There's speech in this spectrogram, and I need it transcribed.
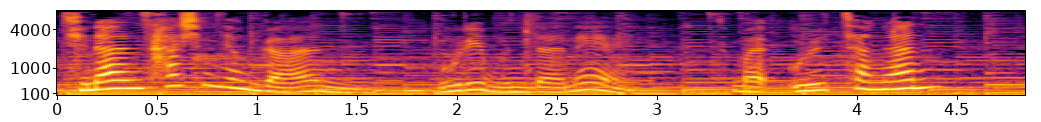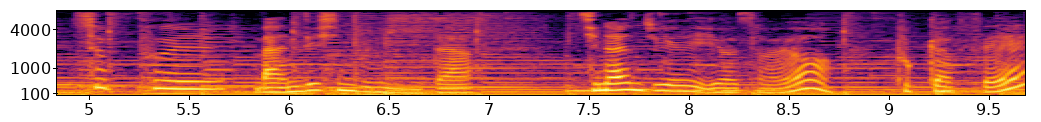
지난 40년간 우리 문단에 정말 울창한 숲을 만드신 분입니다. 지난주에 이어서요. 북카페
